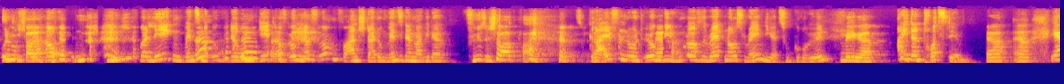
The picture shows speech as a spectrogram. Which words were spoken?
Und Super. ich bin auch nie, nie verlegen, wenn es mal irgendwie darum geht, auf irgendeiner Firmenveranstaltung, wenn sie dann mal wieder physisch zu greifen und irgendwie ja. Rudolph the Red-Nosed Reindeer zu grölen. Mega. Mache ich dann trotzdem. Ja, ja. Ja,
